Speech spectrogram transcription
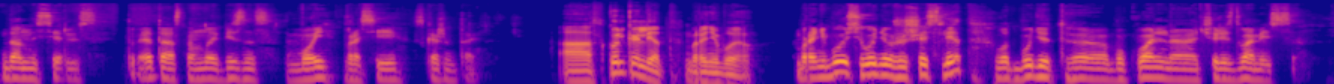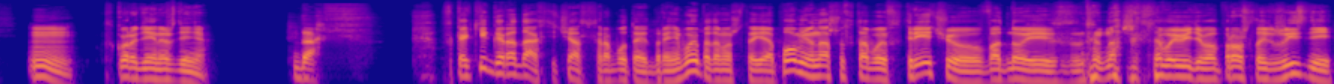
Данный сервис. Это основной бизнес мой в России, скажем так. А сколько лет бронебою? Бронебою сегодня уже 6 лет. Вот будет э, буквально через 2 месяца. М-м, скоро день рождения. Да. В каких городах сейчас работает броневой? Потому что я помню нашу с тобой встречу в одной из наших с тобой, видимо, прошлых жизней,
